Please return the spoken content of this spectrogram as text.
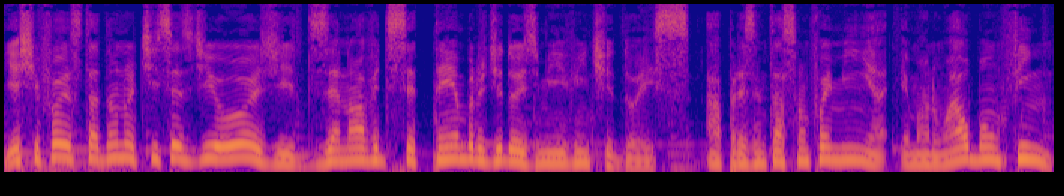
E este foi o Estadão Notícias de hoje, 19 de setembro de 2022. A apresentação foi minha, Emanuel Bonfim.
